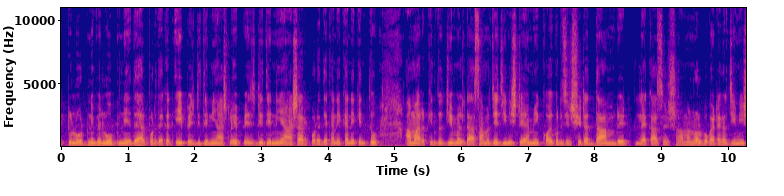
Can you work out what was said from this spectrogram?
একটু লোড নেবে লোড নিয়ে দেওয়ার পরে দেখেন এই পেজটিতে নিয়ে আসলো। এই পেজটিতে নিয়ে আসার পরে দেখেন এখানে কিন্তু আমার কিন্তু জিমেলটা আছে, আমার যে জিনিসটি আমি ক্রয় করেছি সেটার দাম রেট লেখা আছে, সামান্য অল্প কয় টাকার জিনিস।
